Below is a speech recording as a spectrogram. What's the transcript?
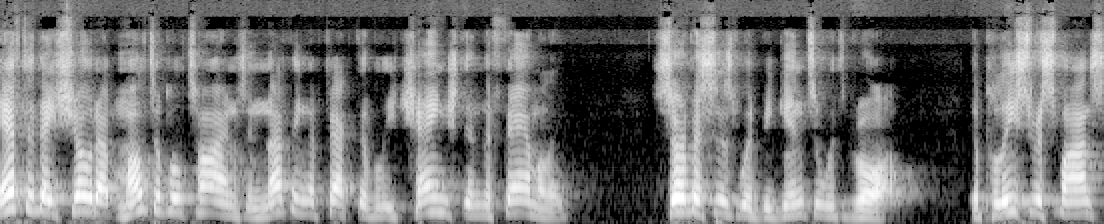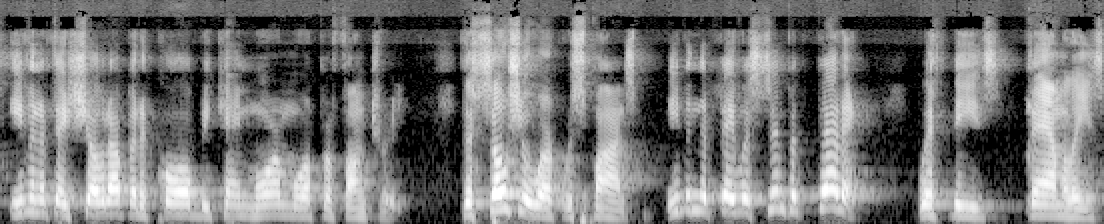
after they showed up multiple times and nothing effectively changed in the family, services would begin to withdraw. The police response, even if they showed up at a call, became more and more perfunctory. The social work response, even if they were sympathetic with these families,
